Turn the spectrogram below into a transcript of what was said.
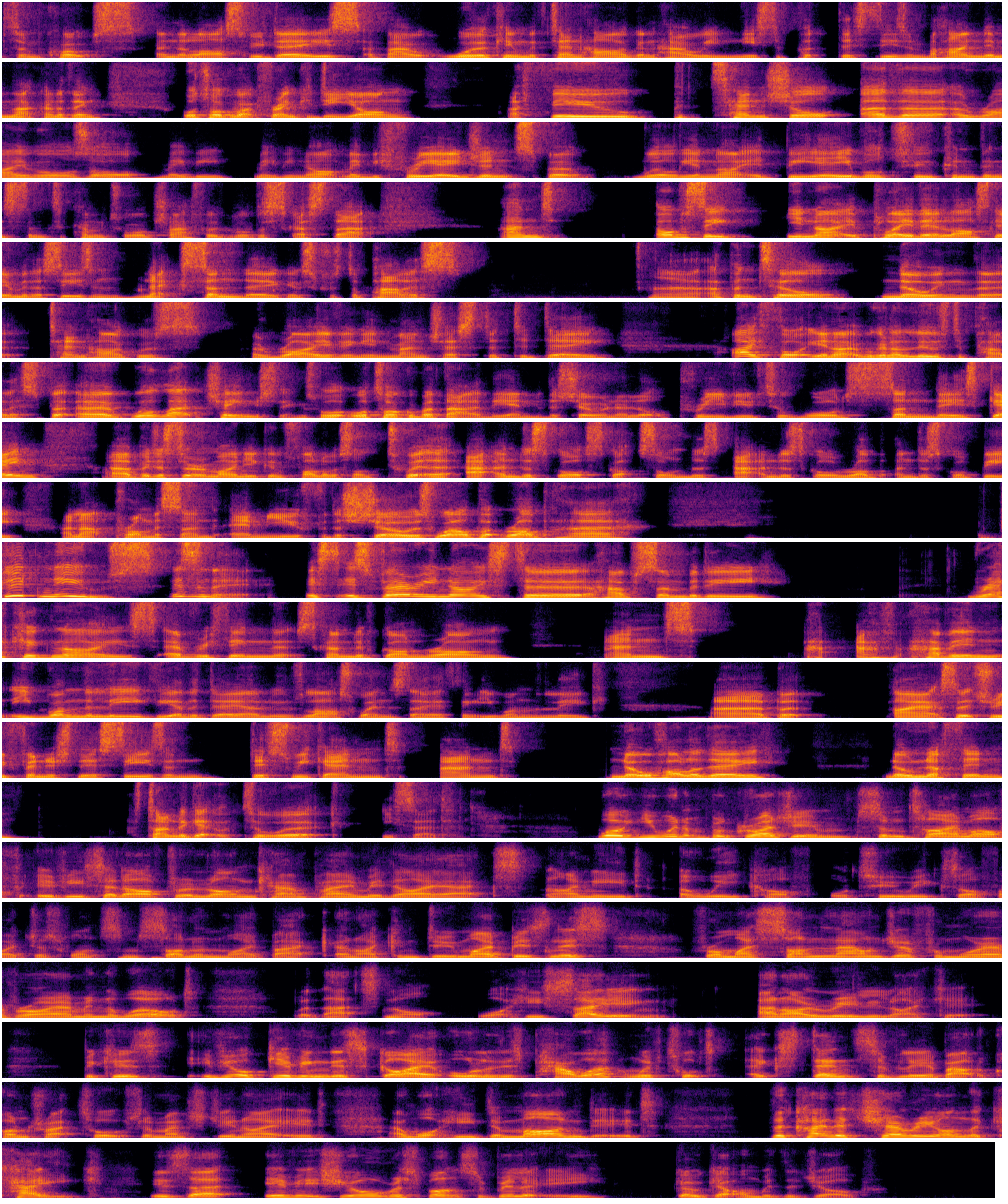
some quotes in the last few days about working with Ten Hag and how he needs to put this season behind him, that kind of thing. We'll talk about Frenkie de Jong, a few potential other arrivals, or maybe maybe not, maybe free agents, but will United be able to convince them to come to Old Trafford? We'll discuss that. And obviously, United play their last game of the season next Sunday against Crystal Palace. Uh, up until knowing that Ten Hag was arriving in Manchester today, I thought, you know, we're going to lose to Palace, but uh, will that change things? We'll, we'll, talk about that at the end of the show in a little preview towards Sunday's game. Uh, but just a reminder, you can follow us on Twitter at underscore Scott Saunders, at underscore Rob underscore B, and at Promise and MU for the show as well. But Rob, uh, good news, isn't it? It's, it's very nice to have somebody recognize everything that's kind of gone wrong and having he won the league the other day. It was last Wednesday, I think he won the league. Uh, but Ajax literally finished this season this weekend, and no holiday, no nothing. It's time to get to work. He said. Well, you wouldn't begrudge him some time off if he said after a long campaign with Ajax, I need a week off or two weeks off. I just want some sun on my back and I can do my business from my sun lounger from wherever I am in the world. But that's not what he's saying. And I really like it. Because if you're giving this guy all of this power, and we've talked extensively about the contract talks with Manchester United and what he demanded, the kind of cherry on the cake is that if it's your responsibility, go get on with the job.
